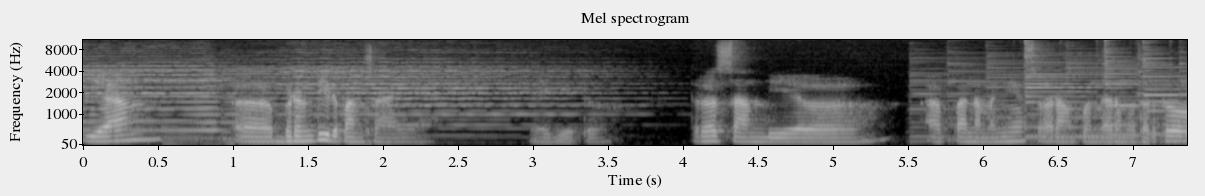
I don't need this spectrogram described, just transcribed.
yang uh, berhenti depan saya. Kayak gitu terus sambil apa namanya seorang pengendara motor tuh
